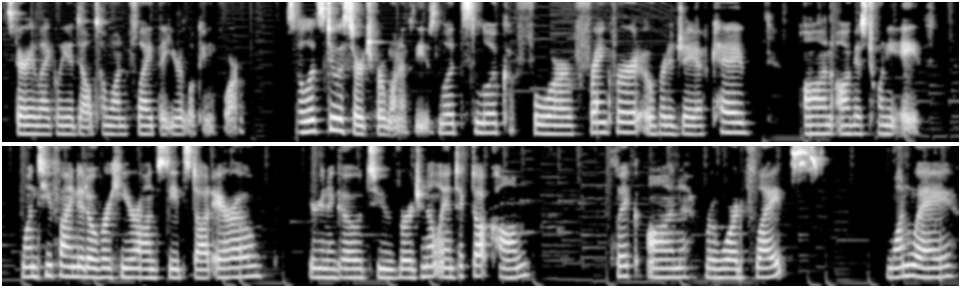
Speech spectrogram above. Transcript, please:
it's very likely a Delta One flight that you're looking for. So let's do a search for one of these. Let's look for Frankfurt over to JFK on August 28th. Once you find it over here on seats.aero, you're going to go to virginatlantic.com, click on reward flights, one way,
